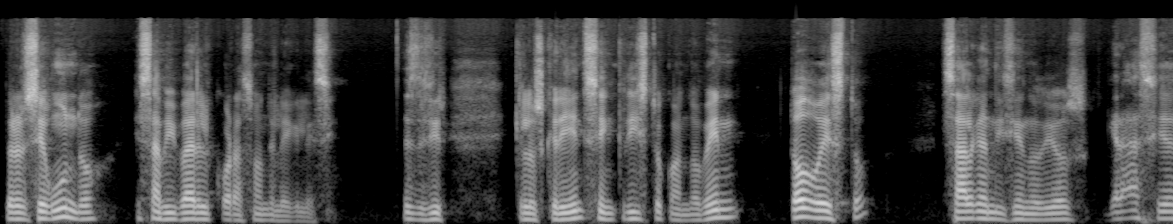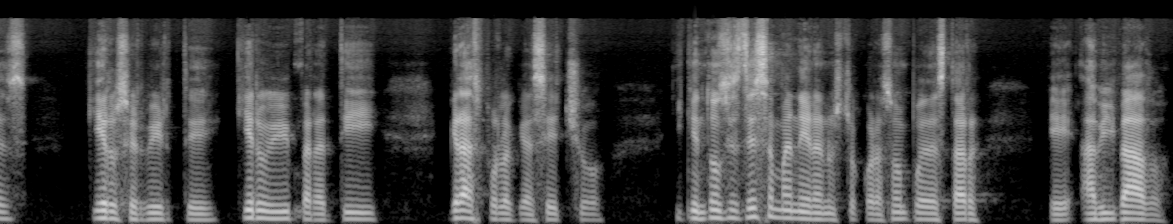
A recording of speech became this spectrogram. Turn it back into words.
Pero el segundo es avivar el corazón de la iglesia. Es decir, que los creyentes en Cristo, cuando ven todo esto, salgan diciendo, Dios, gracias, quiero servirte, quiero vivir para ti, gracias por lo que has hecho. Y que entonces de esa manera nuestro corazón pueda estar eh, avivado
